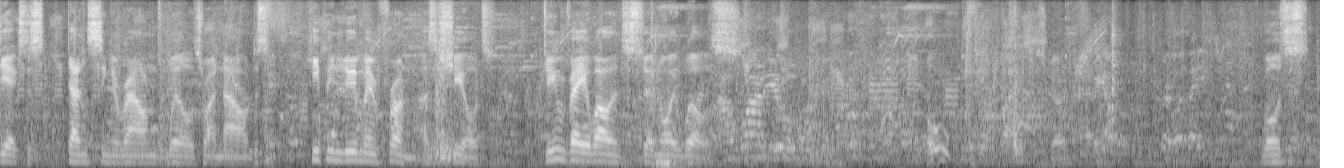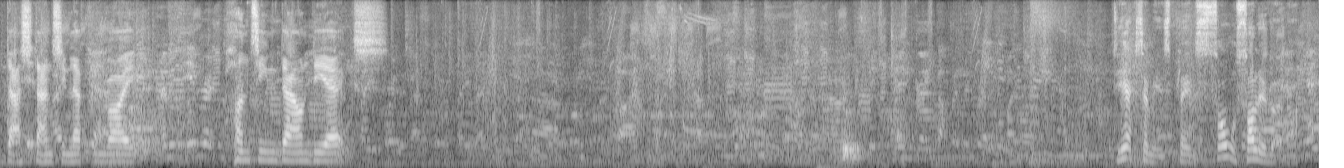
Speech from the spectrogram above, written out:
DX is dancing around Willz right now, just keeping Luma in front as a shield. Doing very well and just to annoy Willz. Oh, let's go. Willz just dash dancing left and right, hunting down DX. DX, I mean, is playing so solid right now.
